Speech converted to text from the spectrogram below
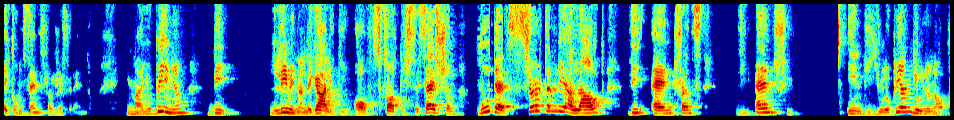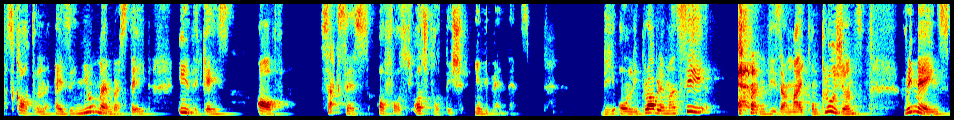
a consensual referendum. In my opinion, the liminal legality of Scottish secession would have certainly allowed the entrance, the entry in the European Union of Scotland as a new member state in the case of success of, Scottish independence. The only problem I see, and these are my conclusions, remains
